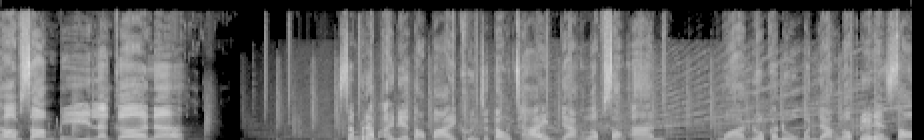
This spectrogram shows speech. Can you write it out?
ชอบซอมบี้แล้วก็นะสำหรับไอเดียต่อไปคุณจะต้องใช้ยางลบสองอัน วาดรูปกระดูกบนยางลบด้วยดินสอ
